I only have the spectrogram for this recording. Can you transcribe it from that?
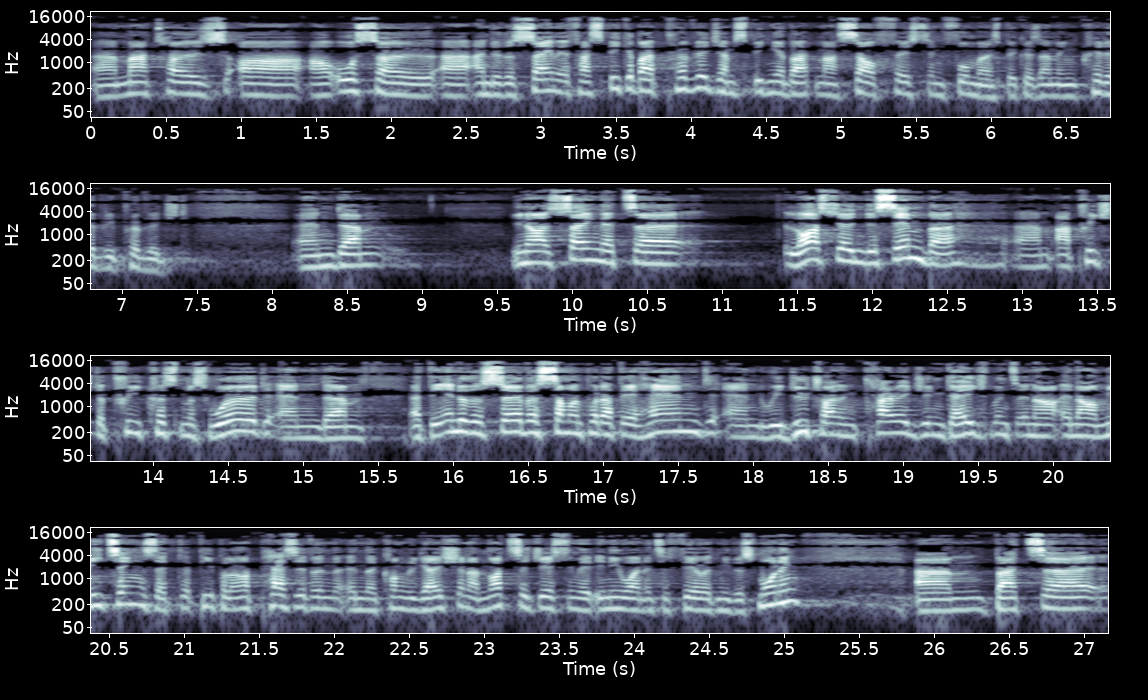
Uh, my toes are, are also uh, under the same. If I speak about privilege, I'm speaking about myself first and foremost because I'm incredibly privileged. And, um, you know, I was saying that last year in December, um, I preached a pre Christmas word, and um, at the end of the service, someone put up their hand, and we do try to encourage engagement in our, in our meetings, that people are not passive in the, in the congregation. I'm not suggesting that anyone interfere with me this morning. Um, but uh,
